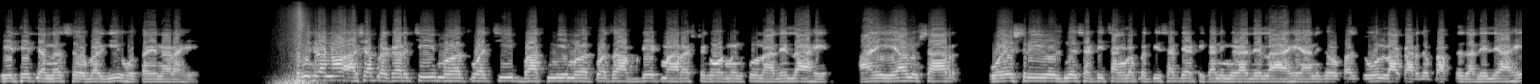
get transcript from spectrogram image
येथे त्यांना सहभागी होता येणार आहे. मित्रांनो अशा प्रकारची महत्वाची बातमी महत्त्वाचा अपडेट महाराष्ट्र गव्हर्नमेंटकडून आलेला आहे आणि यानुसार वयश्री योजनेसाठी चांगला प्रतिसाद या ठिकाणी मिळालेला आहे आणि जवळपास दोन लाख अर्ज प्राप्त झालेले आहे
